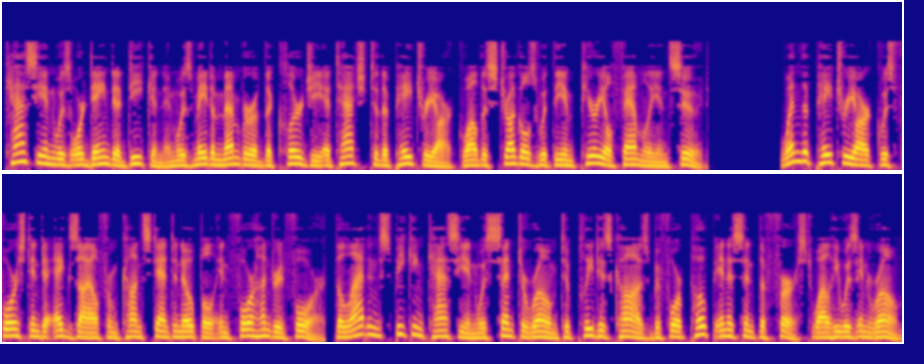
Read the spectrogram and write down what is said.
Cassian was ordained a deacon and was made a member of the clergy attached to the Patriarch while the struggles with the imperial family ensued. When the Patriarch was forced into exile from Constantinople in 404, the Latin-speaking Cassian was sent to Rome to plead his cause before Pope Innocent I. While he was in Rome,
